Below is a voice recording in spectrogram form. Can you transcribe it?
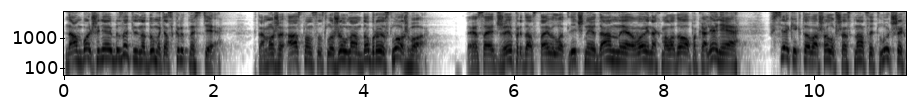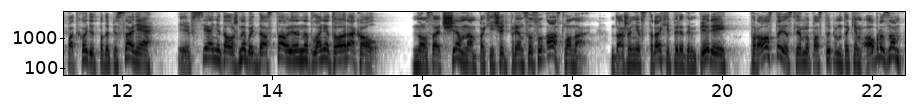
нам больше не обязательно думать о скрытности. К тому же Аслан сослужил нам добрую службу. SIG предоставил отличные данные о войнах молодого поколения. Всякий, кто вошел в 16 лучших, подходит под описание, и все они должны быть доставлены на планету Оракул. Но зачем нам похищать принцессу Аслана? Даже не в страхе перед Империей, Просто если мы поступим таким образом,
